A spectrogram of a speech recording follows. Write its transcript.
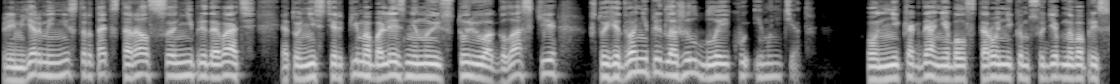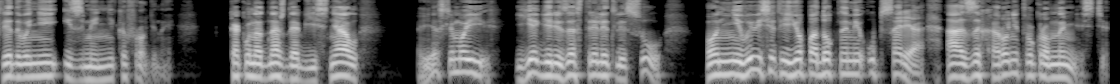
Премьер-министр так старался не придавать эту нестерпимо болезненную историю огласки, что едва не предложил Блейку иммунитет. Он никогда не был сторонником судебного преследования изменников Родины. Как он однажды объяснял, если мой егерь застрелит лису, он не вывесит ее под окнами у псаря, а захоронит в укромном месте.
